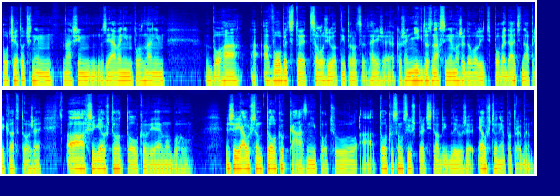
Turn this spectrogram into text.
počiatočným našim zjavením, poznaním Boha a, a vôbec to je celoživotný proces, hej, že akože nikto z nás si nemôže dovoliť povedať napríklad to, že ach, však ja už toho toľko viem o Bohu že ja už som toľko kázní počul a toľko som si už prečítal Bibliu, že ja už to nepotrebujem.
